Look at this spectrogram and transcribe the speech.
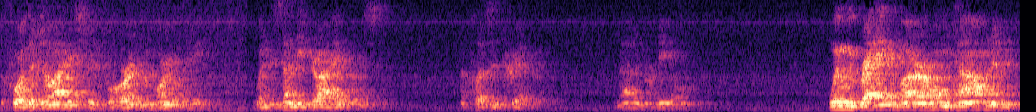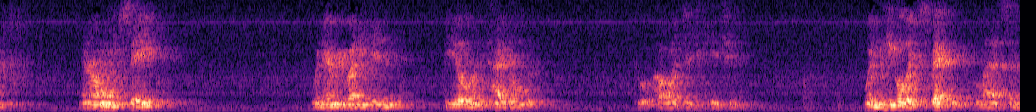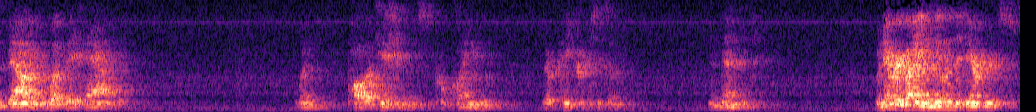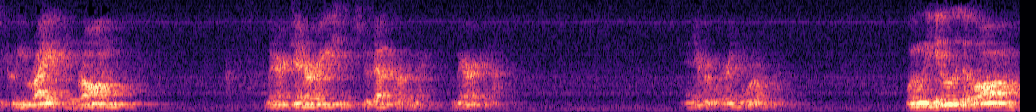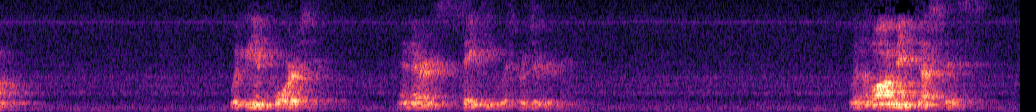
the 4th of July stood for and Memorial Day, when Sunday drive was a pleasant trip, not an ordeal. When we brag about our hometown and, and our home state, when everybody didn't feel entitled to a college education, when people expected less and valued what they had, when politicians proclaimed their patriotism and meant it, when everybody knew the difference between right and wrong, when our generation stood up for America and everywhere in the world, when we knew the law would be enforced and their safety was preserved. When the law meant justice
